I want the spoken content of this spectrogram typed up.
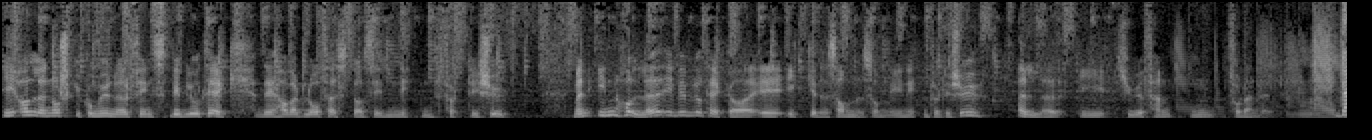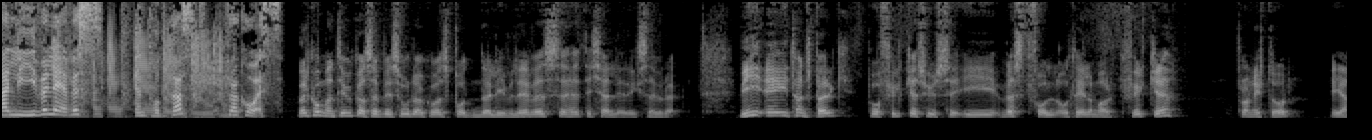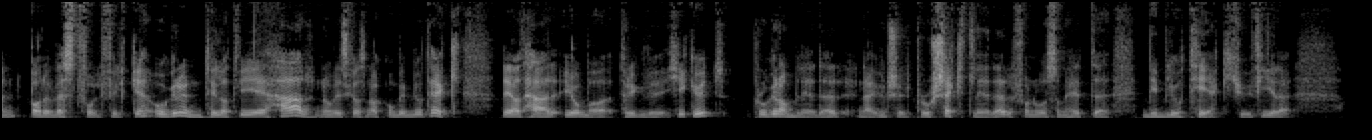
I alle norske kommuner fins bibliotek. Det har vært lovfesta siden 1947. Men innholdet i bibliotekene er ikke det samme som i 1947, eller i 2015 for den del. Der livet leves, en podkast fra KS. Velkommen til ukas episode av KS-podden Der livet leves. Jeg heter Kjell Erik Saure. Vi er i Tønsberg, på fylkeshuset i Vestfold og Telemark fylke fra nyttår. Igjen bare Vestfold fylke. Og grunnen til at vi er her når vi skal snakke om bibliotek, det er at her jobber Trygve Kikkut, programleder, nei unnskyld, prosjektleder for noe som heter Bibliotek24.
